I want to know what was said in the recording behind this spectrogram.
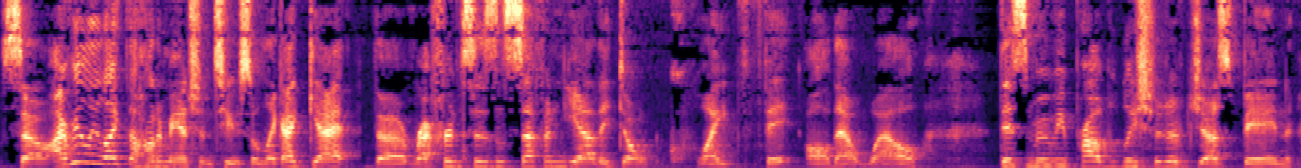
So I really like the Haunted Mansion too. So like I get the references and stuff, and yeah, they don't quite fit all that well. This movie probably should have just been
